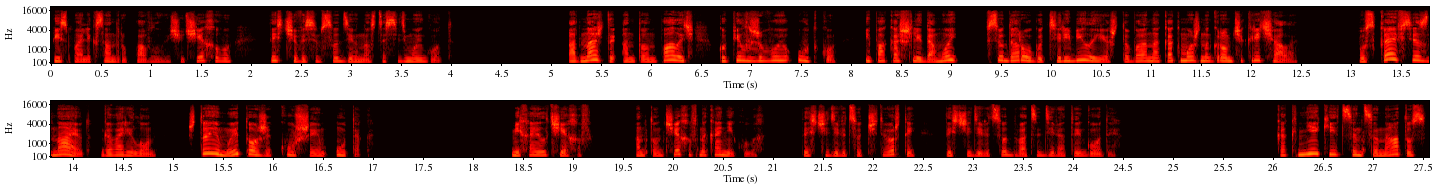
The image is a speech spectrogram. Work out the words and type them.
Письма Александру Павловичу Чехову. 1897 год. Однажды Антон Палыч купил живую утку, и пока шли домой, всю дорогу теребил ее, чтобы она как можно громче кричала. «Пускай все знают», — говорил он, «что и мы тоже кушаем уток». Михаил Чехов. Антон Чехов на каникулах. 1904-1929 годы. Как некий Цинциннатус,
